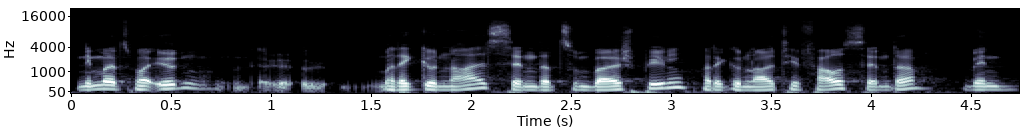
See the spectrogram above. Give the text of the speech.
Nehmen wir jetzt mal irgendeinen äh, Regionalsender zum Beispiel, Regional-TV-Sender, wenn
